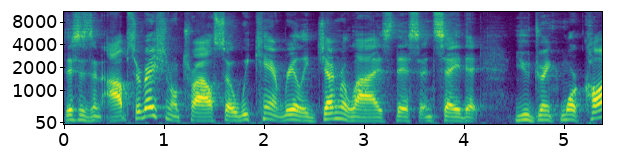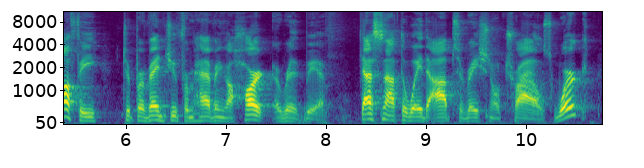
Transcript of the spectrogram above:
this is an observational trial, so we can't really generalize this and say that you drink more coffee to prevent you from having a heart arrhythmia. That's not the way the observational trials work.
